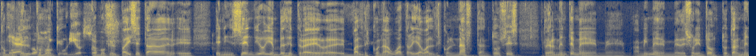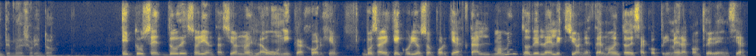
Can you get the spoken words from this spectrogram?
como que el, como que, como que el país está eh, en incendio y en vez de traer eh, baldes con agua traía baldes con nafta. Entonces realmente me, me a mí me, me desorientó, totalmente me desorientó. Y tu, tu desorientación no es la única, Jorge. Vos sabés qué curioso, porque hasta el momento de la elección y hasta el momento de esa primera conferencia,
